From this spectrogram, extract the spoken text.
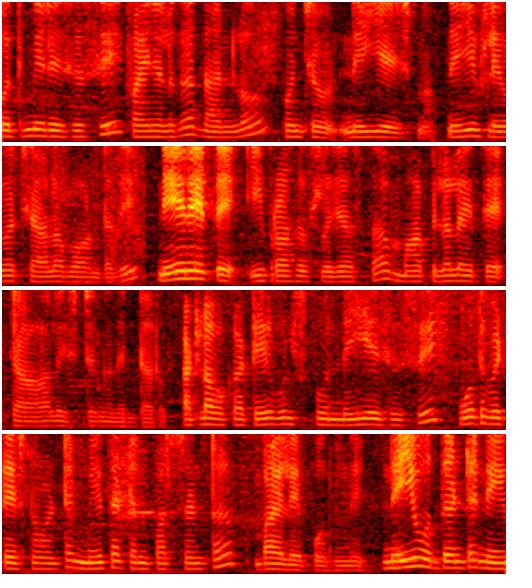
కొత్తిమీర వేసేసి ఫైనల్గా దానిలో కొంచెం నెయ్యి వేసిన నెయ్యి ఫ్లేవర్ చాలా బాగుంటది. నేనైతే ఈ ప్రాసెస్లో చేస్తా. మా పిల్లలు అయితే చాలా ఇష్టంగా తింటారు. అట్లా ఒక టేబుల్ స్పూన్ నెయ్యి వేసేసి మూత పెట్టేసినాం అంటే మిగతా టెన్ పర్సెంట్ బాయిల్ అయిపోతుంది. నెయ్యి వద్దంటే నెయ్యి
